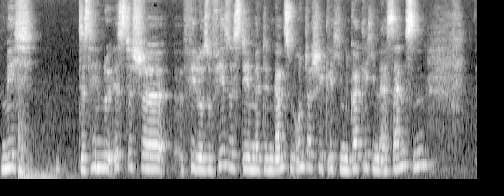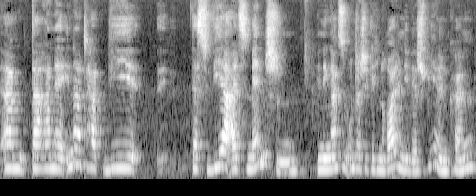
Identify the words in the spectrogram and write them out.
mich das hinduistische Philosophiesystem mit den ganzen unterschiedlichen göttlichen Essenzen ähm, daran erinnert hat, wie dass wir als Menschen in den ganzen unterschiedlichen Rollen, die wir spielen können,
